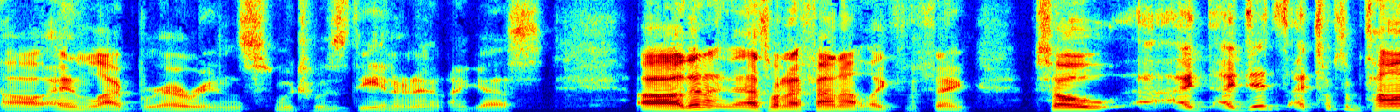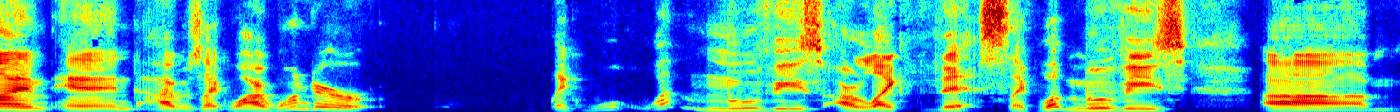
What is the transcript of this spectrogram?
uh, and librarians, which was the internet, I guess. Uh, then I, that's when I found out like the thing. So I, I did. I took some time and I was like, well, I wonder, like, wh- what movies are like this? Like, what movies um,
